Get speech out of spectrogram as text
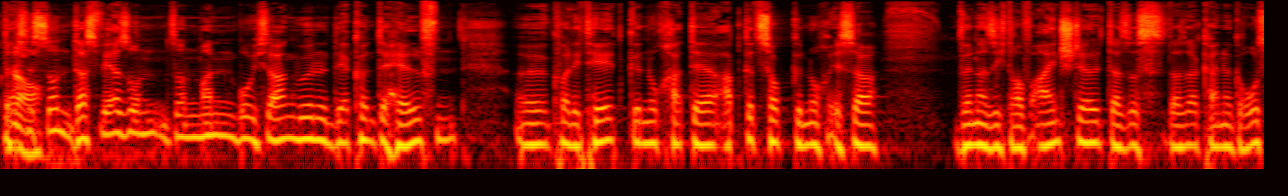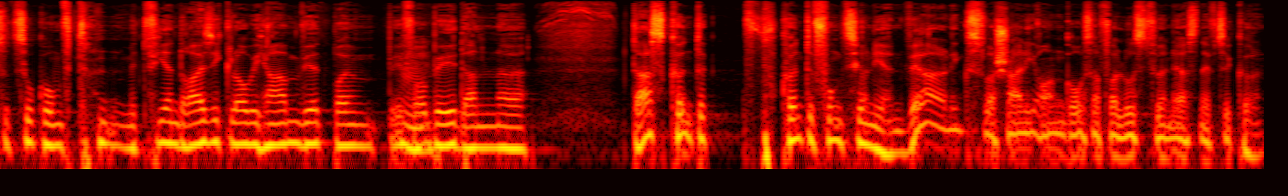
Das Genau. ist so ein, das wäre so ein, so ein Mann, wo ich sagen würde, der könnte helfen. Äh, Qualität genug hat der, abgezockt genug ist er, wenn er sich darauf einstellt, dass es, dass er keine große Zukunft mit 34, glaube ich, haben wird beim BVB, dann äh, das könnte könnte funktionieren. Wäre allerdings wahrscheinlich auch ein großer Verlust für den ersten FC Köln.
